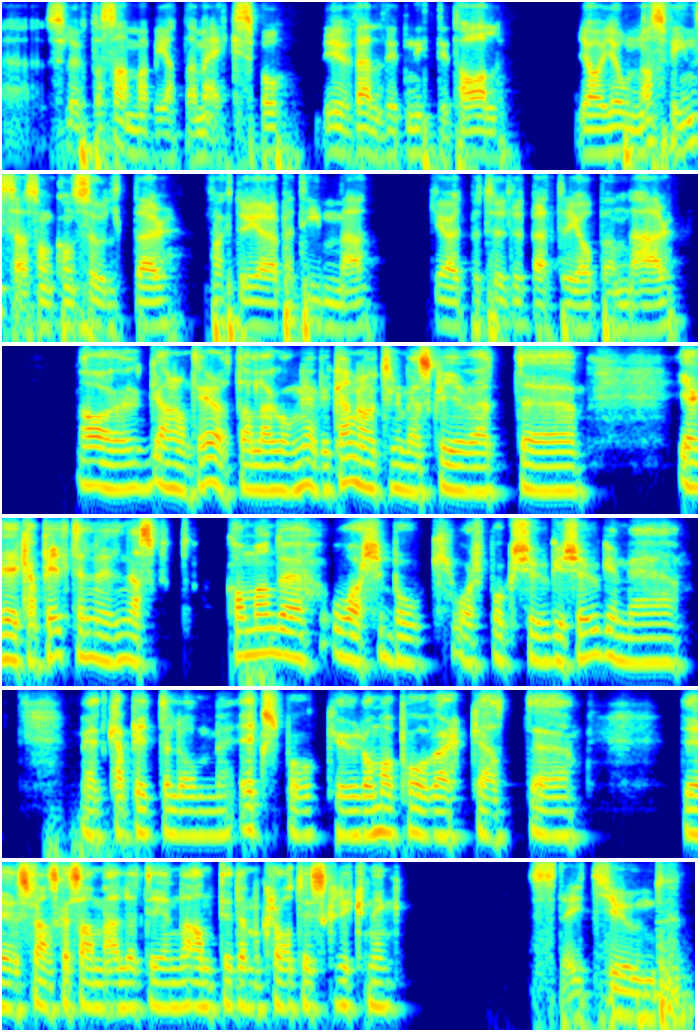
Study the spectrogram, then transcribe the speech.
eh, sluta samarbeta med Expo. Det är ju väldigt 90-tal. Jag och Jonas finns här som konsulter, fakturerar per timme, kan göra ett betydligt bättre jobb än det här. Ja, garanterat alla gånger. Vi kan nog till och med skriva ett eh, eget kapitel i nästkommande årsbok, årsbok 2020 med, med ett kapitel om Expo och hur de har påverkat eh, det svenska samhället i en antidemokratisk riktning. Stay tuned.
